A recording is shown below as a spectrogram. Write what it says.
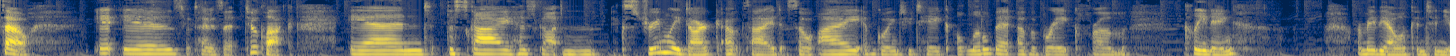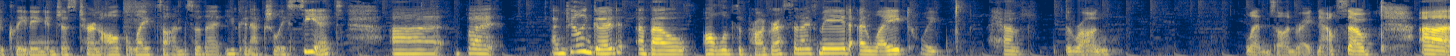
So it is, what time is it? Two o'clock. And the sky has gotten extremely dark outside. So I am going to take a little bit of a break from cleaning or maybe I will continue cleaning and just turn all the lights on so that you can actually see it. Uh, but I'm feeling good about all of the progress that I've made. I like, like, I have the wrong lens on right now. So uh,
